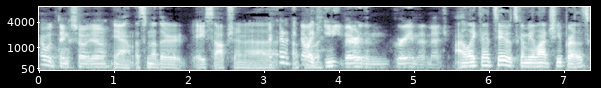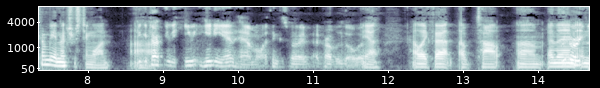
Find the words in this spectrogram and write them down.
I would think so. Yeah. Yeah, that's another ace option. Uh, I kind of think I like. Heaney better than Gray in that match. I like that too. It's going to be a lot cheaper. That's going to be an interesting one. If you could talk me to He- Heaney and Hammel, I think is what I'd, I'd probably go with. Yeah, I like that up top. Um, and then Or in,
